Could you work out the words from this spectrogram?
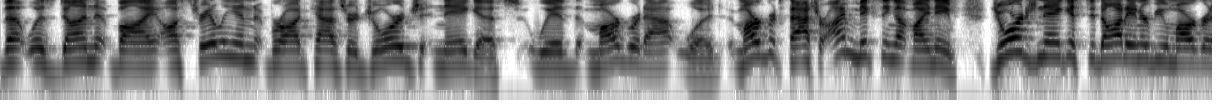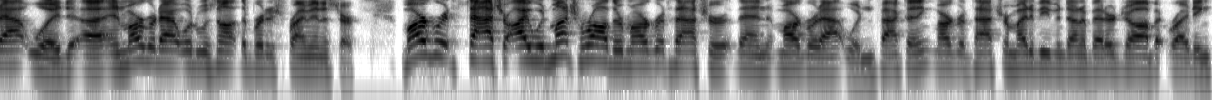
that was done by Australian broadcaster George Negus with Margaret Atwood. Margaret Thatcher. I'm mixing up my names. George Negus did not interview Margaret Atwood, uh, and Margaret Atwood was not the British Prime Minister. Margaret Thatcher, I would much rather Margaret Thatcher than Margaret Atwood. In fact, I think Margaret Thatcher might have even done a better job at writing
